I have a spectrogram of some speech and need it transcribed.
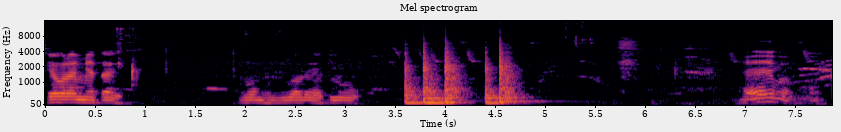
કેવરાય મેતારી રોમ વડે એટલું. હે ભગવાન.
